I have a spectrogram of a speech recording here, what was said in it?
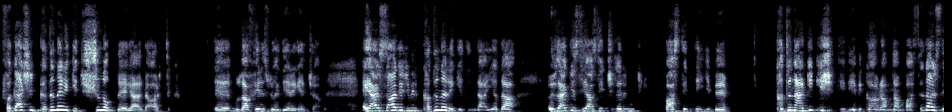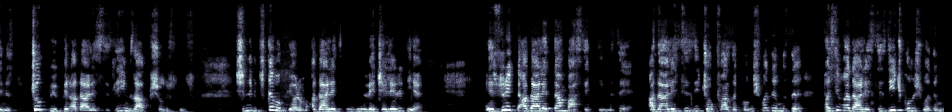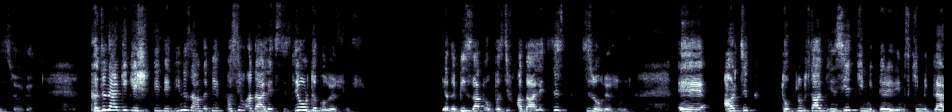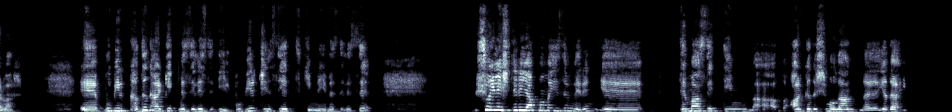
Fakat şimdi kadın hareketi şu noktaya geldi artık. E, Muzaffer'in söylediği yere geleceğim. Eğer sadece bir kadın hareketinden ya da özellikle siyasetçilerin bahsettiği gibi kadın erkek eşitliği diye bir kavramdan bahsederseniz çok büyük bir adaletsizliği imza atmış olursunuz. Şimdi bir kitap okuyorum Adaletsizliğin Veçeleri diye. E, sürekli adaletten bahsettiğimizi, adaletsizliği çok fazla konuşmadığımızı, pasif adaletsizliği hiç konuşmadığımızı söylüyor. Kadın erkek eşitliği dediğiniz anda bir pasif adaletsizliğe ortak oluyorsunuz. Ya da bizzat o pasif adaletsiz siz oluyorsunuz. E, artık toplumsal cinsiyet kimlikleri dediğimiz kimlikler var. E, bu bir kadın erkek meselesi değil. Bu bir cinsiyet kimliği meselesi. Şu eleştiri yapmama izin verin. E, temas ettiğim arkadaşım olan e, ya da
